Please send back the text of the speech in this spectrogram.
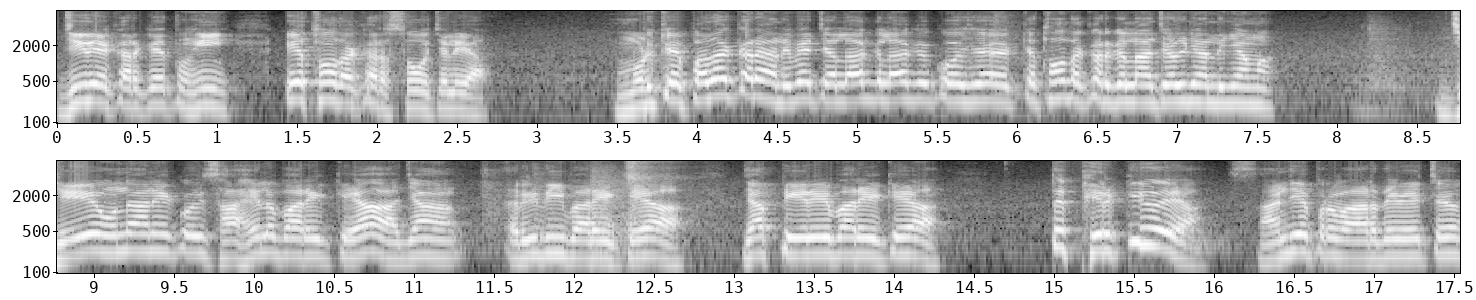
ਜਿਹਦੇ ਕਰਕੇ ਤੁਸੀਂ ਇੱਥੋਂ ਤੱਕ ਸੋਚ ਲਿਆ। ਮੁੜ ਕੇ ਪਤਾ ਘਰਾਂ ਦੇ ਵਿੱਚ ਅਲੱਗ-ਅਲੱਗ ਕੁਝ ਕਿੱਥੋਂ ਤੱਕ ਗੱਲਾਂ ਚੱਲ ਜਾਂਦੀਆਂ ਵਾ। ਜੇ ਉਹਨਾਂ ਨੇ ਕੋਈ ਸਾਹਿਲ ਬਾਰੇ ਕਿਹਾ ਜਾਂ ਰਿਧੀ ਬਾਰੇ ਕਿਹਾ ਜਾਂ ਤੇਰੇ ਬਾਰੇ ਕਿਹਾ, ਤੇ ਫਿਰ ਕੀ ਹੋਇਆ? ਸਾਂਝੇ ਪਰਿਵਾਰ ਦੇ ਵਿੱਚ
